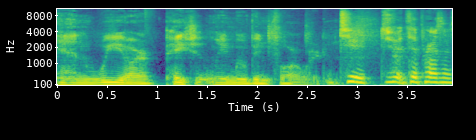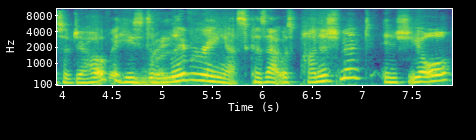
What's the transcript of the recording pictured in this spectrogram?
and we are patiently moving forward to, to the presence of Jehovah. He's Right. delivering us because that was punishment in Sheol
